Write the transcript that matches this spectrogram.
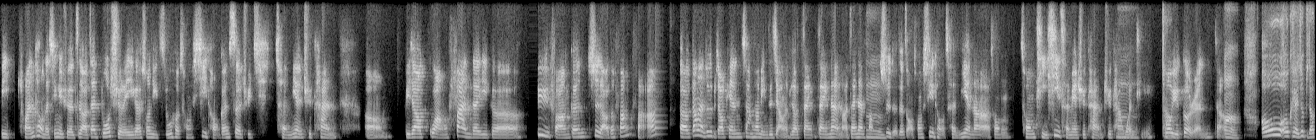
比传统的心理学的治疗再多学了一个，说你如何从系统跟社区层面去看，嗯，比较广泛的一个预防跟治疗的方法。呃，当然就是比较偏像他名字讲的，比较灾灾难嘛，灾难防治的这种，嗯、从系统层面啊，从从体系层面去看去看问题。嗯多于个人这样，嗯，哦，OK，就比较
